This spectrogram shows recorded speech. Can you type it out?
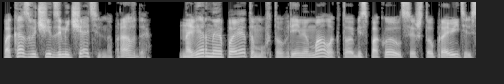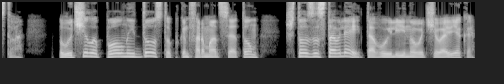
Пока звучит замечательно, правда? Наверное, поэтому в то время мало кто обеспокоился, что правительство получило полный доступ к информации о том, что заставляет того или иного человека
